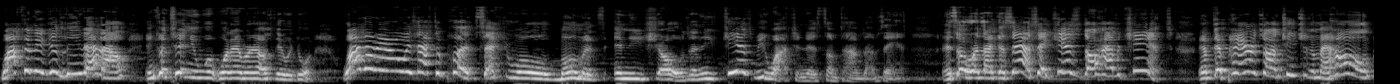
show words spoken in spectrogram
Why couldn't they just leave that out and continue with whatever else they were doing? Why do they always have to put sexual moments in these shows? And these kids be watching this sometimes, I'm saying. And so, we're like I said, I say kids don't have a chance. If their parents aren't teaching them at home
